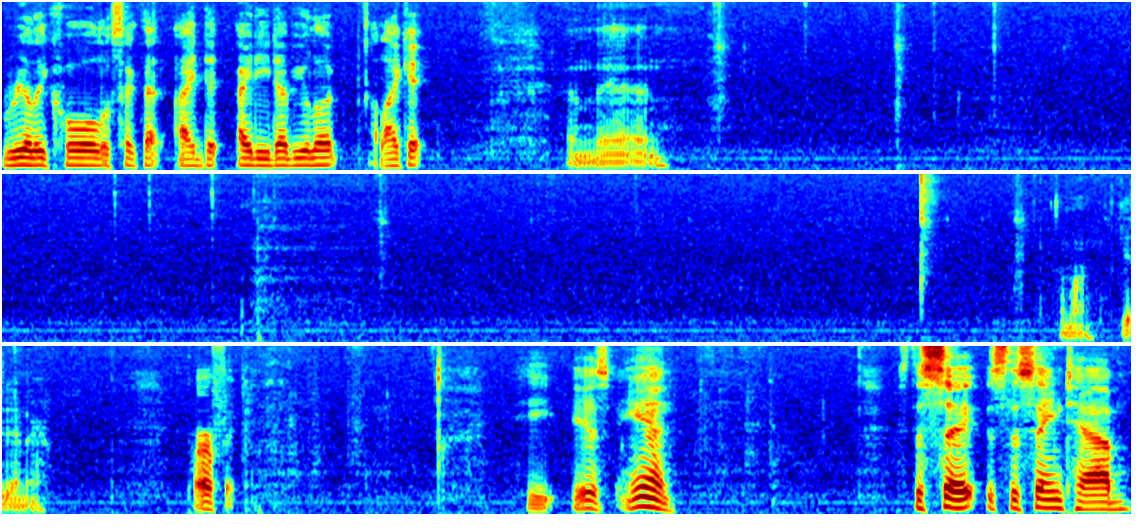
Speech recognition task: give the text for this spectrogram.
Really cool. Looks like that IDW look. I like it and then come on get in there perfect he is in It's the, it's the same tab.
